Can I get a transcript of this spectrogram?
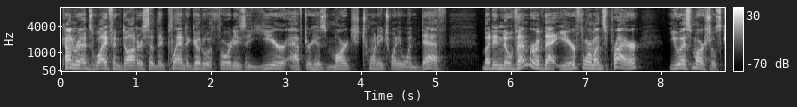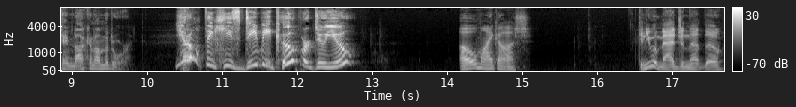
Conrad's wife and daughter said they plan to go to authorities a year after his March 2021 death. But in November of that year, four months prior, U.S. Marshals came knocking on the door. You don't think he's DB Cooper, do you? Oh my gosh. Can you imagine that though?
